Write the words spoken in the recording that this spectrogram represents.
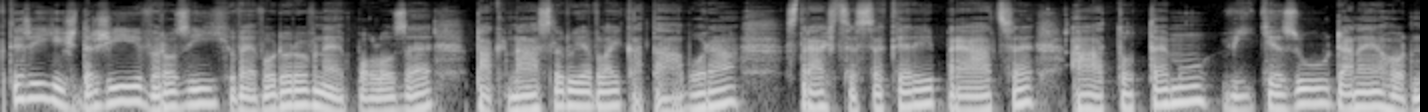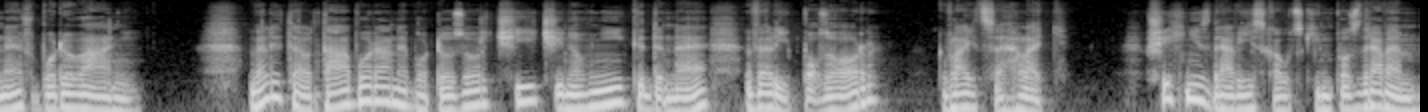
kteří již drží v rozích ve vodorovné poloze, pak následuje vlajka tábora, strážce sekery, práce a totemu vítězů daného dne v bodování. Velitel tábora nebo dozorčí činovník dne velí pozor, k vlajce hleď. Všichni zdraví skautským pozdravem.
